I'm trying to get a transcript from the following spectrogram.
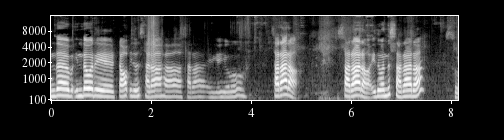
இந்த இந்த ஒரு டாப் இது வந்து சராஹா சரா ஐயோ சராரா. சராரா. இது வந்து சராரா. ஸோ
